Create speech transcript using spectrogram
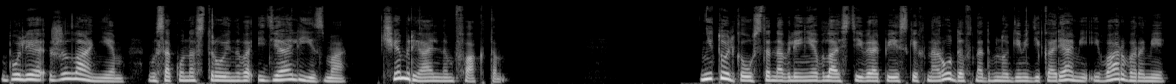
более желанием высоконастроенного идеализма, чем реальным фактом. Не только установление власти европейских народов над многими дикарями и варварами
